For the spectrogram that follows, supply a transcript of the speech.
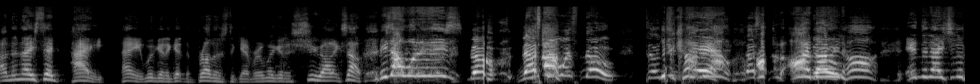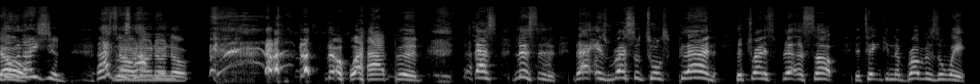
And then they said, hey, hey, we're going to get the brothers together and we're going to shoot Alex out. Is that what it is? No, that's No. not what's no. Don't You you cut me out. That's, I'm, I'm no. Owen Hart in the Nation of No. Domination. That's what's no, no, happening. no, no. That's not what happened. That's listen. That is Wrestle Talk's plan. They're trying to split us up. They're taking the brothers away.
